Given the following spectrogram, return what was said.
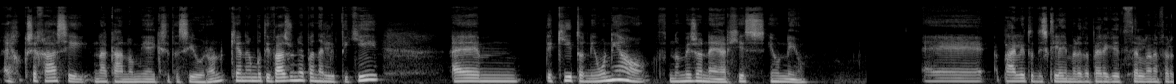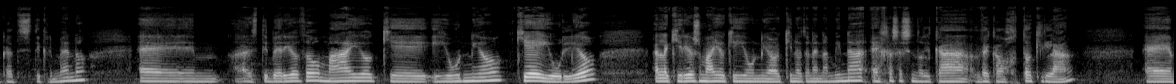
έχω ξεχάσει να κάνω μια εξετασία ουρών και να μου τη βάζουν επαναληπτική ε, εκεί τον Ιούνιο. Νομίζω ναι, αρχές Ιουνίου. Ε, πάλι το disclaimer εδώ πέρα γιατί θέλω να αναφέρω κάτι συγκεκριμένο. Ε, στην περίοδο Μάιο και Ιούνιο και Ιούλιο, αλλά κυρίως Μάιο και Ιούνιο εκείνο τον ένα μήνα, έχασα συνολικά 18 κιλά, ε,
